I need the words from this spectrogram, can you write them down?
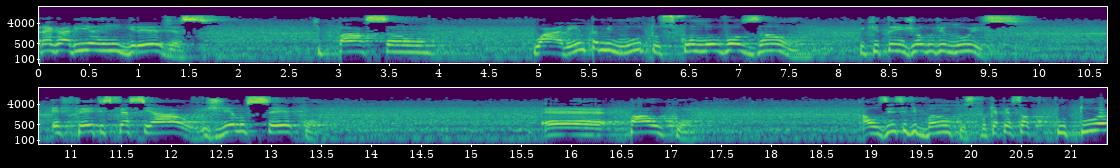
pregaria em igrejas que passam 40 minutos com louvorzão e que tem jogo de luz, efeito especial, gelo seco, é, palco, ausência de bancos, porque a pessoa cultua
